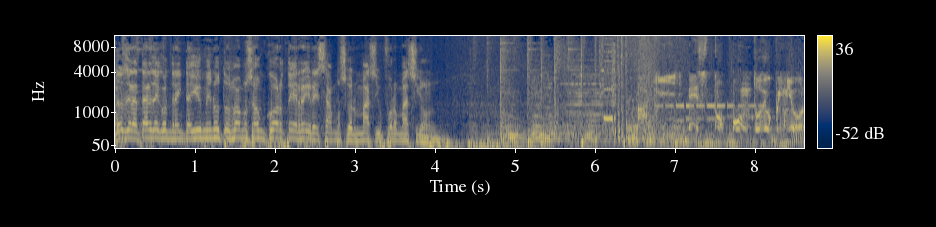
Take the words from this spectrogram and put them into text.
Dos de la tarde con 31 minutos, vamos a un corte y regresamos con más información. Aquí es tu punto de opinión.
